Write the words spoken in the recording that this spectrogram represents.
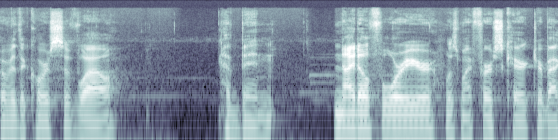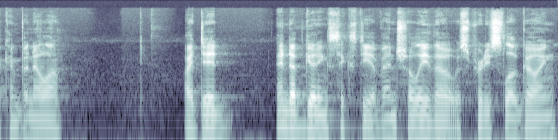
over the course of WoW have been Night Elf Warrior was my first character back in vanilla. I did end up getting 60 eventually, though it was pretty slow going.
